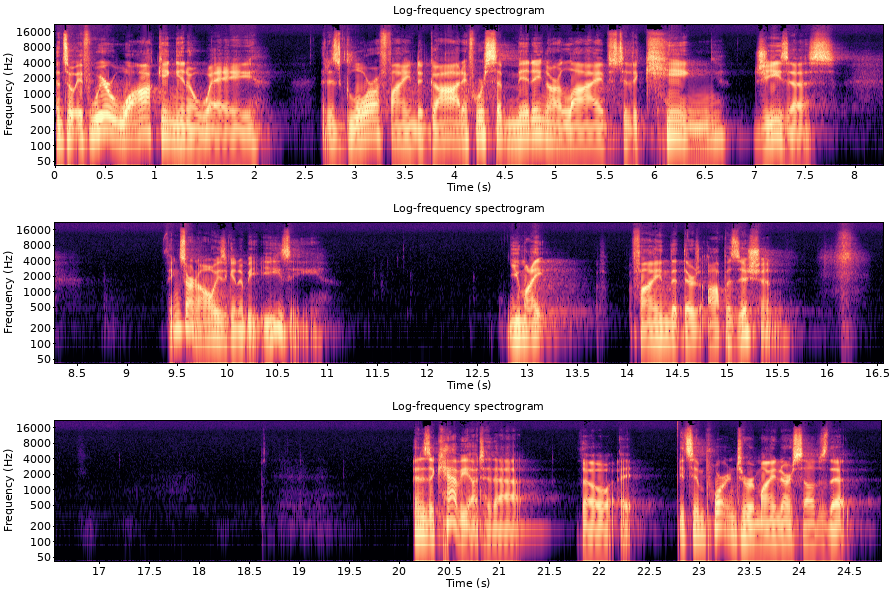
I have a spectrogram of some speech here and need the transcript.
And so, if we're walking in a way that is glorifying to God, if we're submitting our lives to the King, Jesus, things aren't always going to be easy. You might find that there's opposition. And as a caveat to that, though, it's important to remind ourselves that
